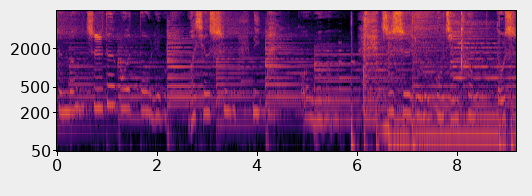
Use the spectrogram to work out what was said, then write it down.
什么值得我逗留，我想是你爱过我。只是路无尽头，都是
